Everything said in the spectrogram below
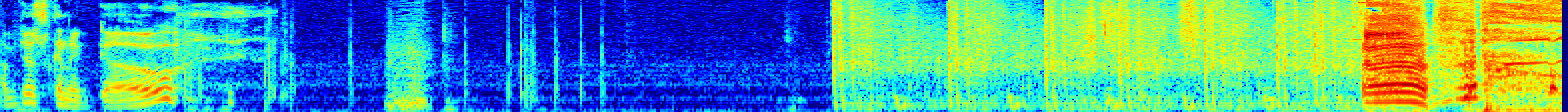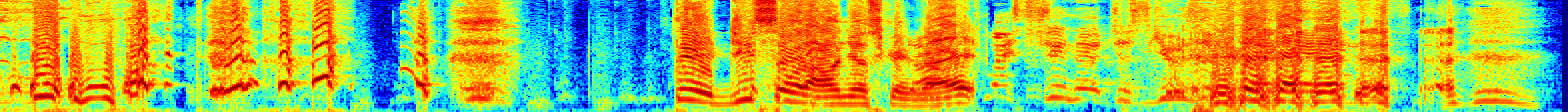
I'm just gonna go. Uh, what? Dude, you saw that on your screen, Don't right? question it, just use it for the game.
